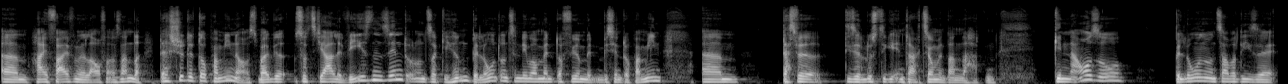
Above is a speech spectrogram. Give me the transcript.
ähm, High Five und wir laufen auseinander. Das schüttet Dopamin aus, weil wir soziale Wesen sind und unser Gehirn belohnt uns in dem Moment dafür mit ein bisschen Dopamin, ähm, dass wir diese lustige Interaktion miteinander hatten. Genauso belohnen uns aber diese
